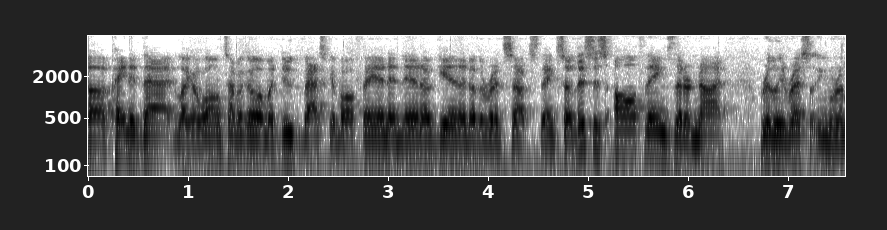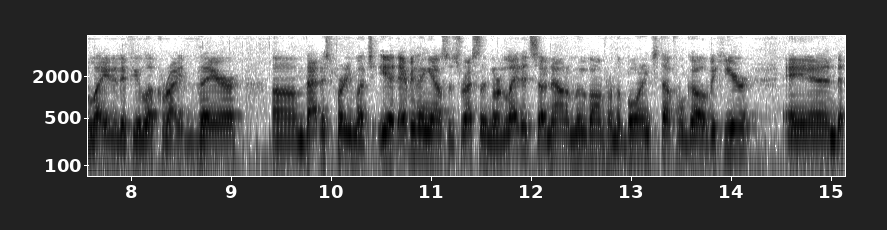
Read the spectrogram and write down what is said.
Uh, painted that like a long time ago. I'm a Duke basketball fan and then again another Red Sox thing. So this is all things that are not really wrestling related if you look right there. Um, that is pretty much it. Everything else is wrestling related so now to move on from the boring stuff we'll go over here and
